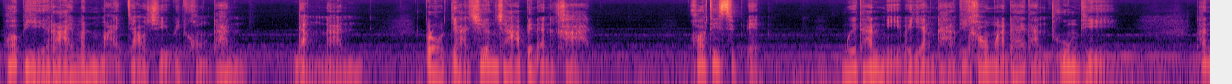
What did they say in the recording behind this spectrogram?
เพราะผีร้ายมันหมายเจ้าชีวิตของท่าน ดังนั้น โปรดอย่าเชื่องช้าเป็นอันขาด ข้อที่ 11 เมื่อท่านหนีไปยังทางที่เข้ามาได้ทันท่วงที ท่าน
